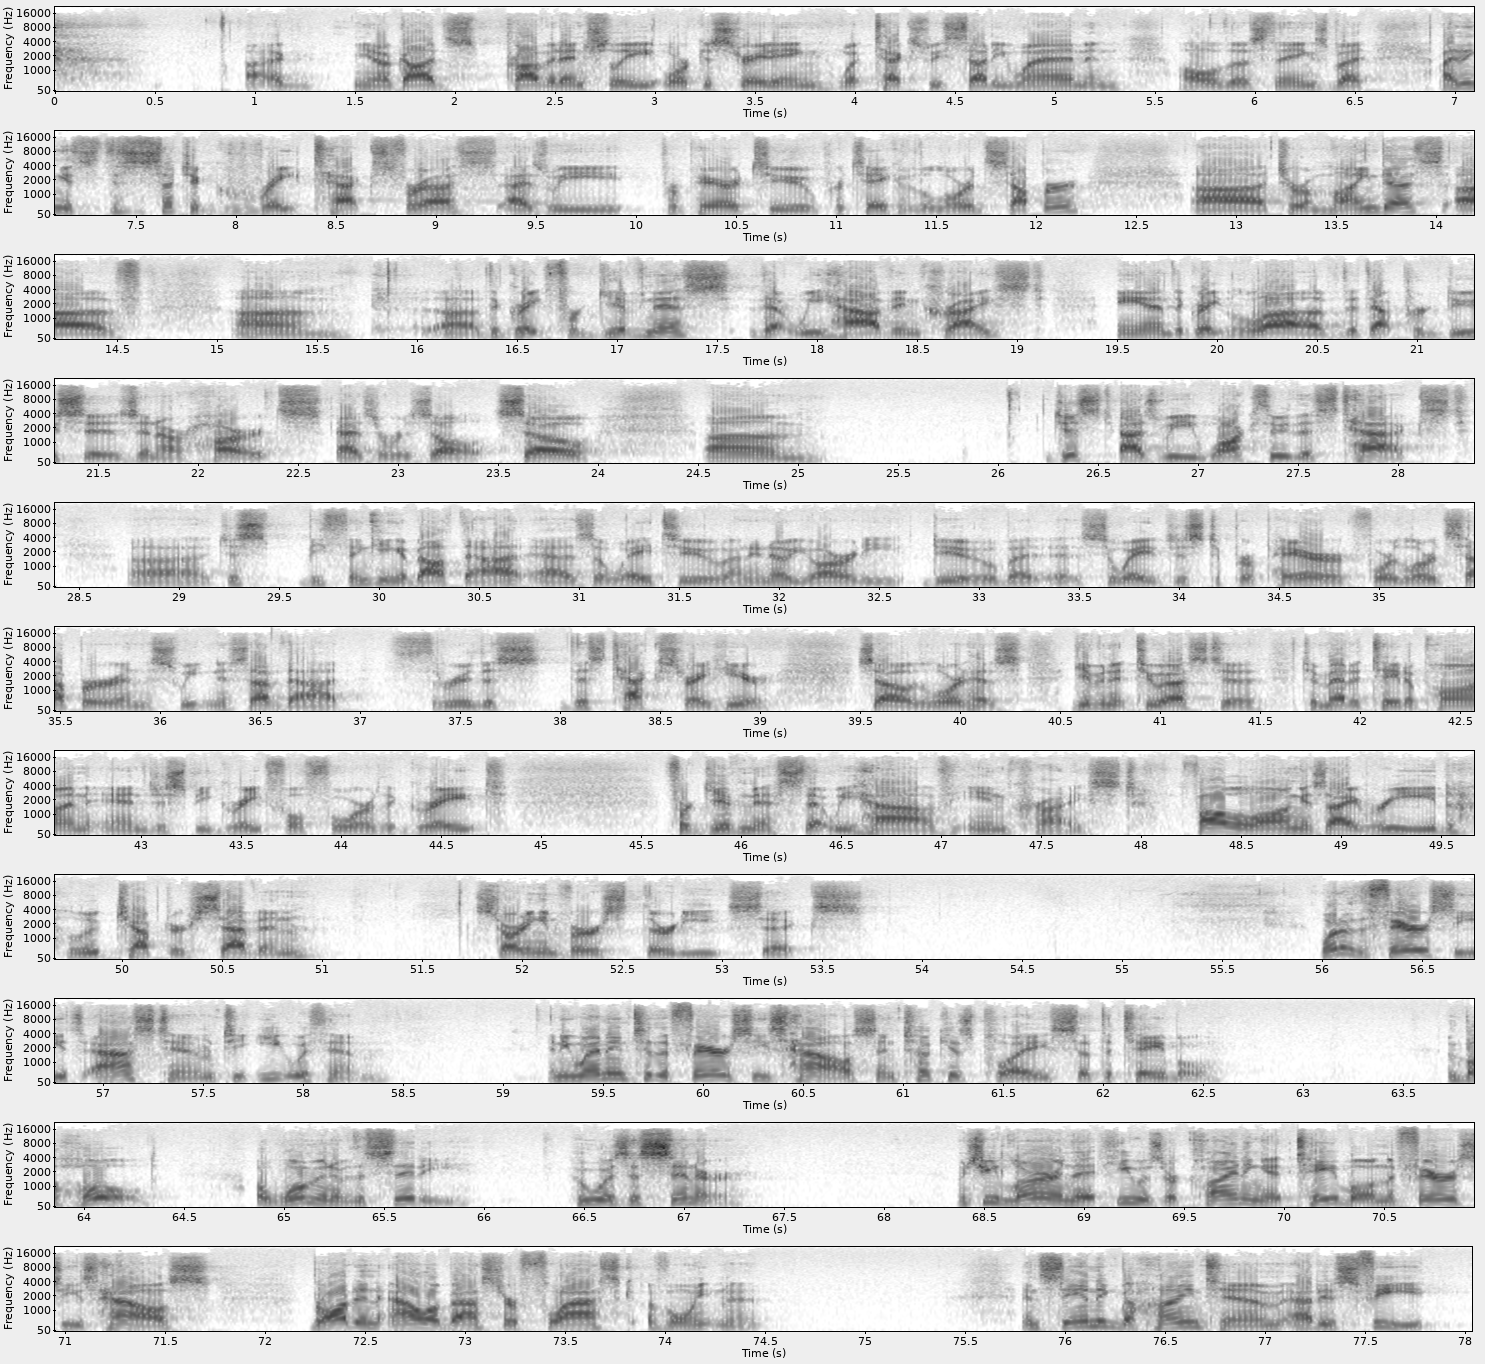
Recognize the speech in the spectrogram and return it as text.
uh, you know, God's providentially orchestrating what text we study when and all of those things. But I think it's, this is such a great text for us as we prepare to partake of the Lord's Supper, uh, to remind us of um, uh, the great forgiveness that we have in Christ and the great love that that produces in our hearts as a result. So, um, just as we walk through this text, uh, just be thinking about that as a way to, and I know you already do, but it's a way just to prepare for the Lord's Supper and the sweetness of that through this, this text right here. So the Lord has given it to us to, to meditate upon and just be grateful for the great forgiveness that we have in Christ. Follow along as I read Luke chapter 7, starting in verse 36. One of the Pharisees asked him to eat with him, and he went into the Pharisee's house and took his place at the table. And behold, a woman of the city, who was a sinner, when she learned that he was reclining at table in the Pharisee's house, brought an alabaster flask of ointment. And standing behind him at his feet,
